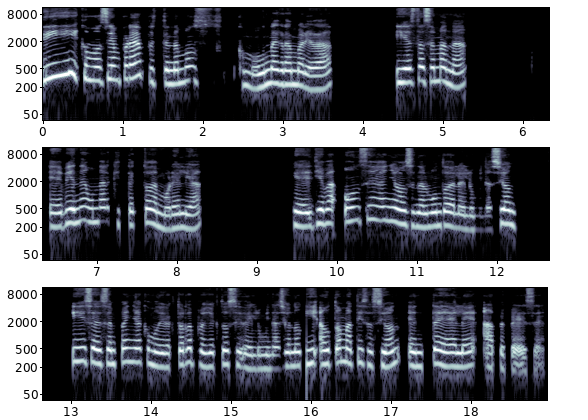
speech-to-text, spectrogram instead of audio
Sí, como siempre, pues tenemos como una gran variedad. Y esta semana eh, viene un arquitecto de Morelia que lleva 11 años en el mundo de la iluminación y se desempeña como director de proyectos y de iluminación y automatización en TLAPPS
